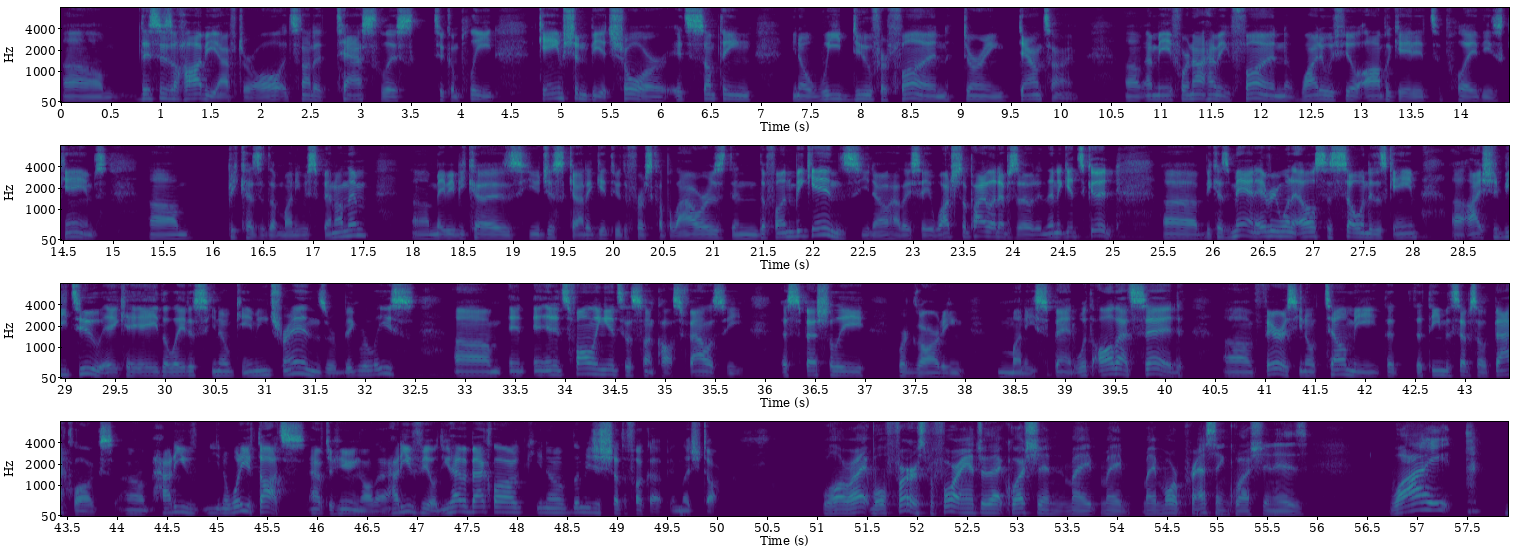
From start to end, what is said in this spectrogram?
Um, this is a hobby after all. It's not a task list to complete. Games shouldn't be a chore. It's something you know we do for fun during downtime. Um, I mean, if we're not having fun, why do we feel obligated to play these games? Um, because of the money we spend on them. Uh, maybe because you just got to get through the first couple hours, then the fun begins. You know how they say, watch the pilot episode and then it gets good. Uh, because man, everyone else is so into this game. Uh, I should be too, aka the latest, you know, gaming trends or big release. Um, and, and it's falling into the sunk cost fallacy, especially regarding money spent. With all that said, um, Ferris, you know, tell me that the theme of this episode, backlogs. Um, how do you, you know, what are your thoughts after hearing all that? How do you feel? Do you have a backlog? You know, let me just shut the fuck up and let you talk. Well, all right. Well, first, before I answer that question, my my my more pressing question is, why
